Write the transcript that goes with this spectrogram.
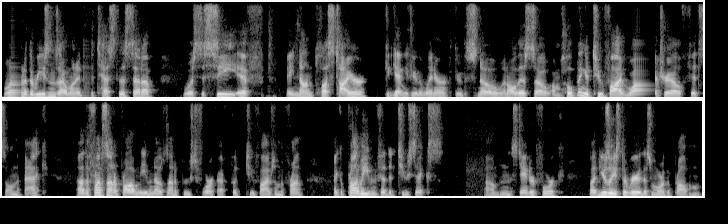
one of the reasons I wanted to test this setup was to see if a non-plus tire could get me through the winter, through the snow, and all this. So I'm hoping a 2.5 wide trail fits on the back. Uh, the front's not a problem, even though it's not a boost fork. I've put two fives on the front. I could probably even fit a 2.6 um, in the standard fork, but usually it's the rear that's more of the problem.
